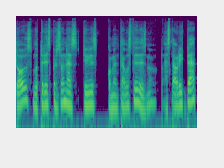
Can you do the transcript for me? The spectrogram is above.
dos o tres personas? Yo les comentaba a ustedes, ¿no? Hasta ahorita,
